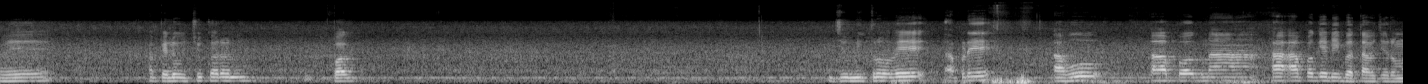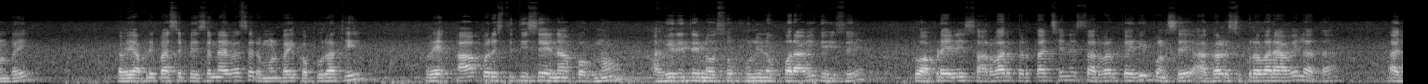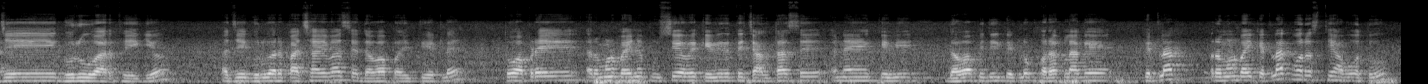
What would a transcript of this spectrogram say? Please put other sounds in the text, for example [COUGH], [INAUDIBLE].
હવે આ પેલું ઊંચું કરો ને. પગ. જો મિત્રો હવે આપણે આવો આ પગના, આ આ પગે બી બતાવજો રમણભાઈ. હવે આપણી પાસે પેશન્ટ આવ્યા છે, રમણભાઈ કપૂરાથી. હવે આ પરિસ્થિતિ છે એના પગનો. આવી રીતે નસો ફૂલીને ઉપર આવી ગઈ છે. તો આપણે એની સારવાર કરતા છે ને સારવાર કરી પણ છે. આગળ શુક્રવારે આવેલા હતા. આજે ગુરુવાર થઈ ગયો. આજે ગુરુવારે પાછા આવ્યા છે દવા પડી એટલે. તો આપણે રમણભાઈને પૂછીએ હવે કેવી રીતે ચાલતા છે અને કેવી દવા પીધી કેટલો ફરક લાગે કેટલાક રમણભાઈ કેટલાક વર્ષથી આવું હતું?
